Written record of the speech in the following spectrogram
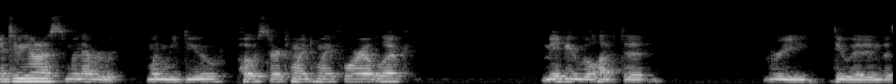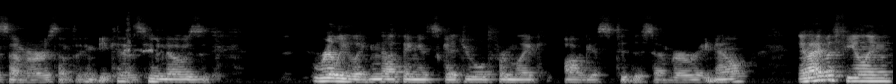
and to be honest, whenever when we do post our 2024 outlook, maybe we'll have to redo it in the summer or something because who knows really like nothing is scheduled from like August to December right now. And I have a feeling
